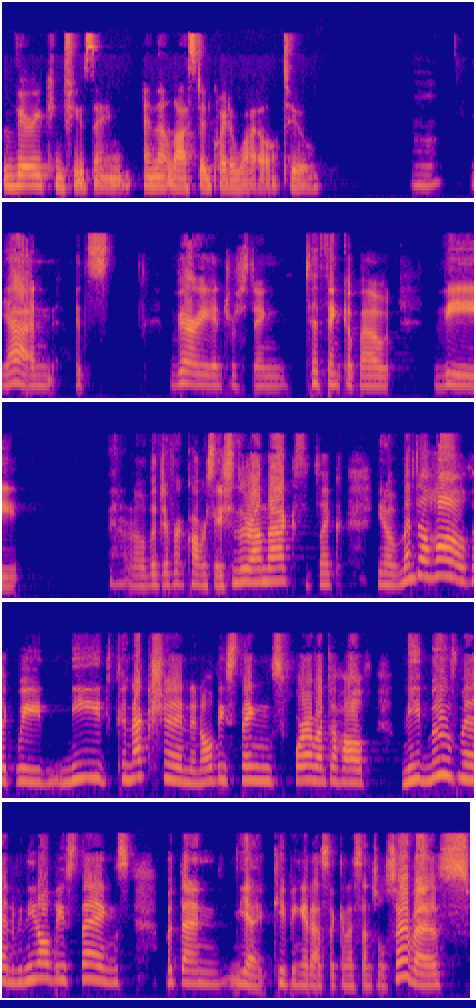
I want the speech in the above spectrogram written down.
very confusing, and that lasted quite a while too. Mm-hmm. Yeah, and it's very interesting to think about the I don't know, the different conversations around that. Cause it's like, you know, mental health, like we need connection and all these things for our mental health, we need movement, we need all these things. But then, yeah, keeping it as like an essential service,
